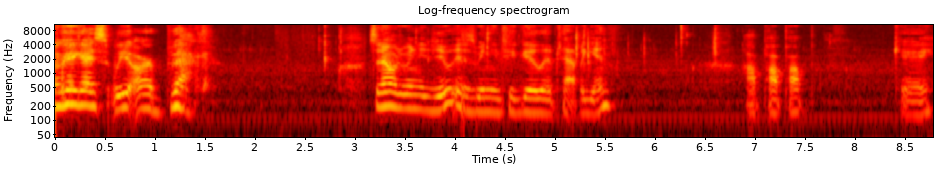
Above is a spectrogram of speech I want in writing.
Okay, guys, we are back. So now what we need to do is we need to go up top again. Hop, hop, hop. Okay.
